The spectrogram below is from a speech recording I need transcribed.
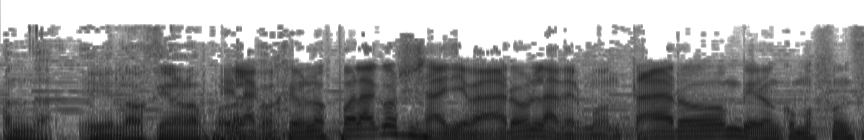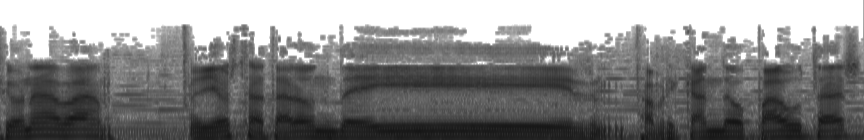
Anda. Y la cogieron los Y polacos. La cogieron los polacos y se la llevaron, la desmontaron, vieron cómo funcionaba. Y ellos trataron de ir fabricando pautas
